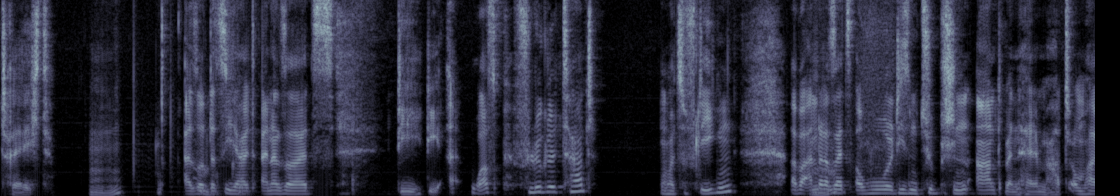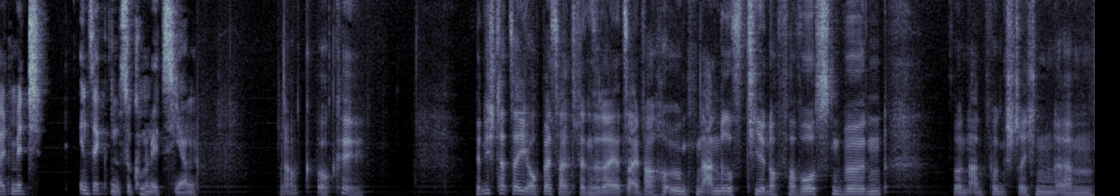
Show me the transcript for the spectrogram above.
trägt. Mhm. Also, dass sie halt einerseits die, die Wasp flügelt hat, um halt zu fliegen, aber andererseits auch wohl diesen typischen Ant-Man-Helm hat, um halt mit Insekten zu kommunizieren. Okay. Finde ich tatsächlich auch besser, als wenn sie da jetzt einfach irgendein anderes Tier noch verwursten würden. So in Anführungsstrichen, ähm.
